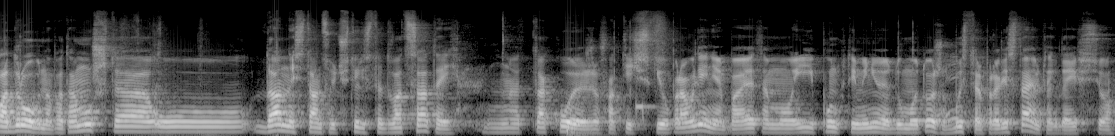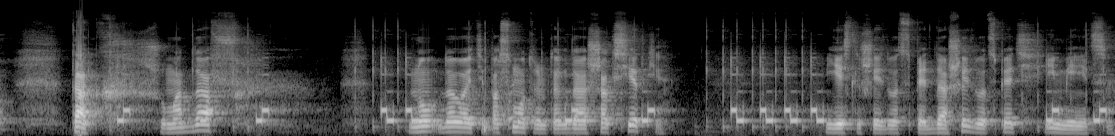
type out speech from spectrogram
подробно, потому что у данной станции 420 такое же фактически управление, поэтому и пункты меню, я думаю, тоже быстро пролистаем тогда и все. Так, шумодав. Ну, давайте посмотрим тогда шаг сетки. Есть ли 6.25? Да, 6.25 имеется.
